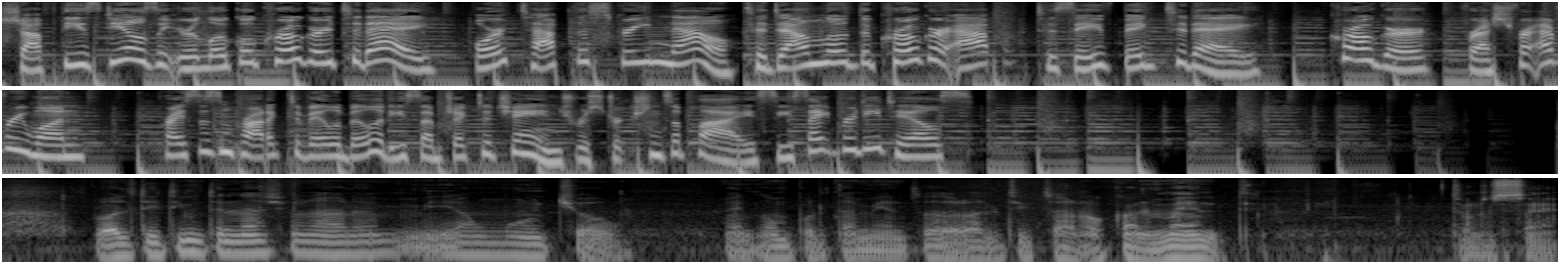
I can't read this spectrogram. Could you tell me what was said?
Shop these deals at your local Kroger today or tap the screen now to download the Kroger app to save big today. Kroger, fresh for everyone. Prices and product availability subject to change. Restrictions apply. See site for details. Los artistas internacionales miran mucho el comportamiento de los artistas localmente. Entonces,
